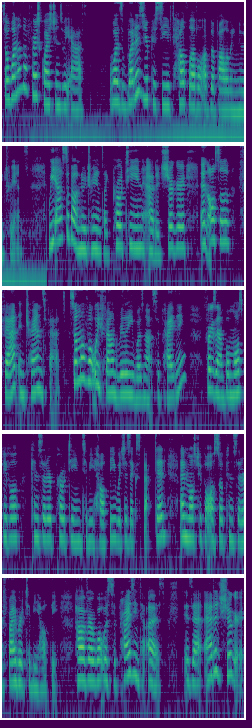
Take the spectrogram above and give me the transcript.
So, one of the first questions we asked was What is your perceived health level of the following nutrients? We asked about nutrients like protein, added sugar, and also fat and trans fat. Some of what we found really was not surprising. For example, most people consider protein to be healthy, which is expected, and most people also consider fiber to be healthy. However, what was surprising to us is that added sugar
